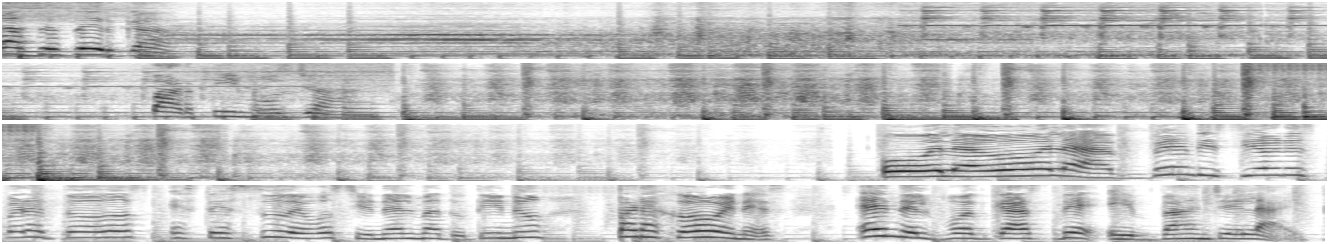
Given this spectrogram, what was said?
ya se acerca. Partimos ya. Hola, hola, bendiciones para todos. Este es su devocional matutino para jóvenes en el podcast de Evangelike.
